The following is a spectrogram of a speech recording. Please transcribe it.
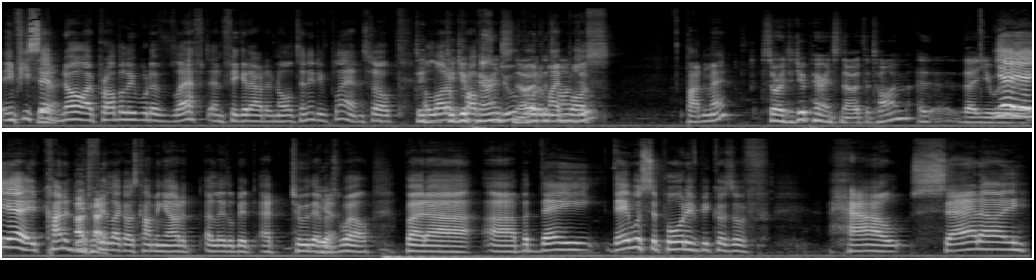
And if he said Yeah. no, I probably would have left and figured out an alternative plan. So Did- a lot did of your props parents do know go to my boss. Pardon me? Sorry, did your parents know at the time uh, that you were? Yeah, yeah, yeah. It kind of did Okay. feel like I was coming out a, a little bit at to them Yeah. as well, but uh, uh, but they they were supportive because of how sad I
